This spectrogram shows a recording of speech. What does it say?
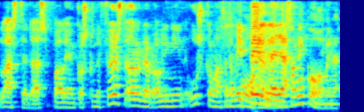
Last of Us paljon, koska ne First Order oli niin Se on uskomattomia pellejä. Se on niin koominen.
